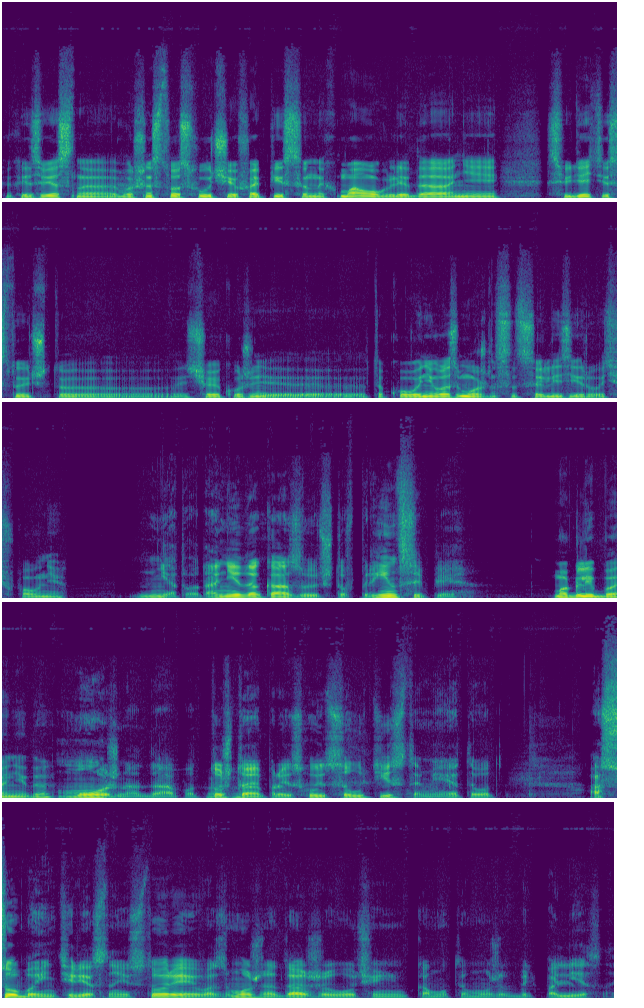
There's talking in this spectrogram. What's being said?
Как известно, большинство случаев, описанных Маугли, да, они свидетельствуют, что человеку уже э, такого невозможно социализировать вполне. Нет, вот они доказывают, что в принципе Могли бы они, да? Можно, да. Вот uh-huh. то, что происходит с аутистами, это вот особо интересная история и, возможно, даже очень кому-то может быть полезной.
